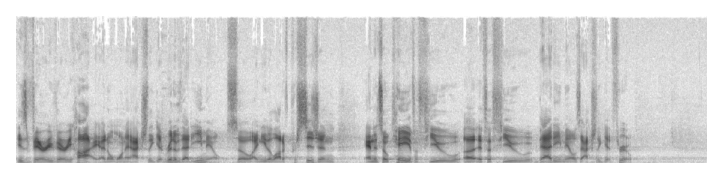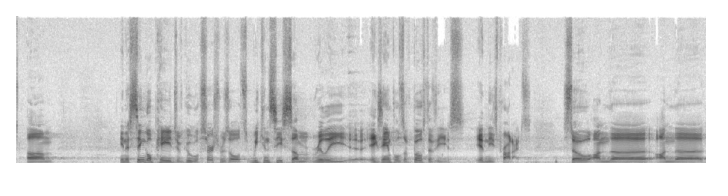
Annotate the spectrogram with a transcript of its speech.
is very, very high. I don't want to actually get rid of that email. So I need a lot of precision, and it's okay if a few, uh, if a few bad emails actually get through. Um, in a single page of Google search results, we can see some really uh, examples of both of these in these products. So on the, on the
